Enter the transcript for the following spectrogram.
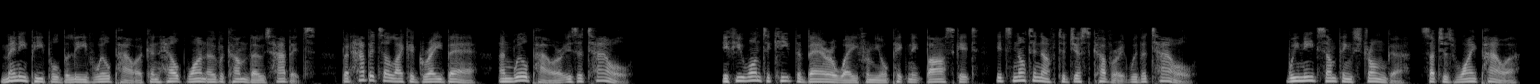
Many people believe willpower can help one overcome those habits, but habits are like a grey bear, and willpower is a towel. If you want to keep the bear away from your picnic basket, it's not enough to just cover it with a towel. We need something stronger, such as why power,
